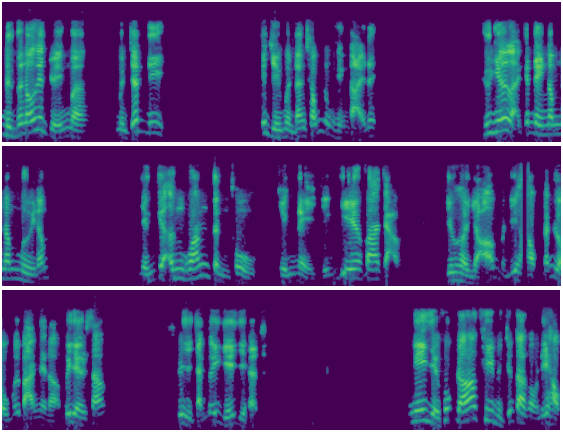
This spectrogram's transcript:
đừng có nói cái chuyện mà mình chết đi. Cái chuyện mình đang sống trong hiện tại đây. Cứ nhớ lại cách đây 5 năm 10 năm. Những cái ân quán tình thù, chuyện này, chuyện kia, va chạm. Chuyện hồi nhỏ mình đi học đánh lộn với bạn này nọ, bây giờ sao? Bây giờ chẳng có ý nghĩa gì hết. Ngay giờ phút đó khi mà chúng ta còn đi học,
